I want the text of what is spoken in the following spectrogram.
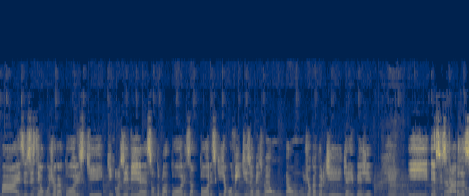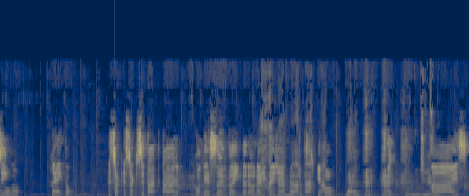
Mas existem alguns jogadores que, que inclusive, é, são dubladores, atores, que O Vin Diesel mesmo é um, é um jogador de, de RPG. Uhum. E esses é caras, assim. É, então. Só, só que você tá, tá começando ainda no, no RPG, né, pelo que você explicou. Mas.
